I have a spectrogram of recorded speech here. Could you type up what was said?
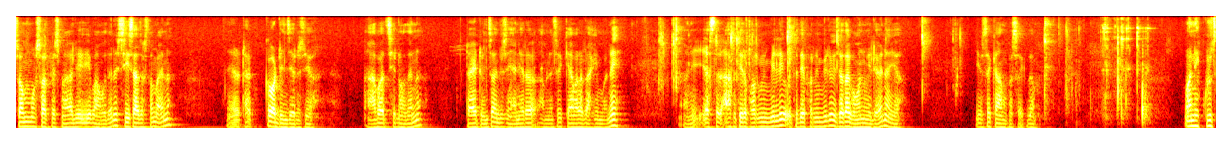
सम्म सर्फेसमा अलि योमा हुँदैन सिसा जस्तोमा होइन। यहाँ ठ्याक्क अड्डिन्छ हेर्नुहोस् यो हावा छिर्नु हुँदैन टाइट हुन्छ अनि त्यसपछि यहाँनिर हामीले चाहिँ क्यामेरा राख्यौँ भने अनि यस्तो आफूतिर फर्क्नु मिल्यो उतातिर फर्क्नु मिल्यो जता घुम्नु मिल्यो होइन यो। यो चाहिँ कामको छ एकदम। अनि कुछ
